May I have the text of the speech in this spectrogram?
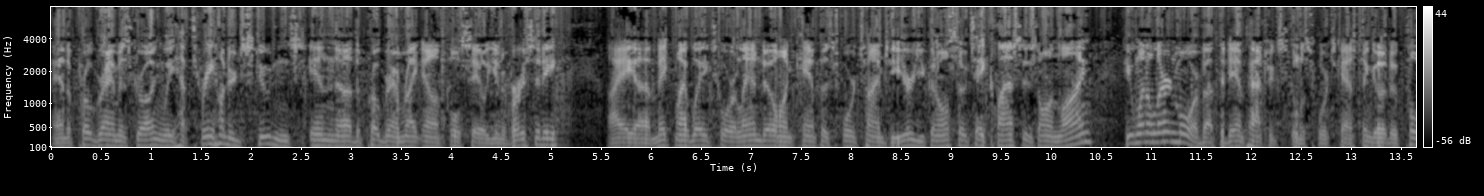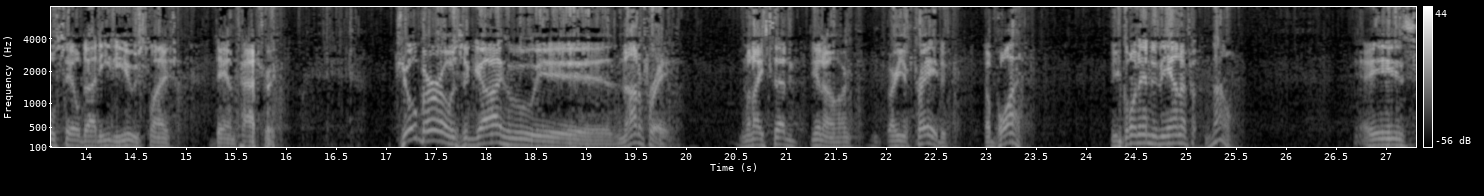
And the program is growing. We have 300 students in uh, the program right now at Full Sail University. I uh, make my way to Orlando on campus four times a year. You can also take classes online. If you want to learn more about the Dan Patrick School of Sportscasting, go to fullsail.edu slash Dan Patrick. Joe Burrow is a guy who is not afraid. When I said, you know, are, are you afraid of what? You going into the NFL? No. He's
